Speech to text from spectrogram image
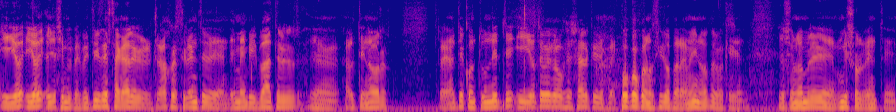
Y yo, yo, eh, si me permitís destacar el trabajo excelente de, de Mabel Butler eh, al tenor, realmente contundente, y yo tengo que confesar que poco conocido para mí, ¿no? Pero que es un hombre muy solvente.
